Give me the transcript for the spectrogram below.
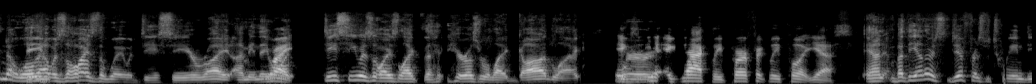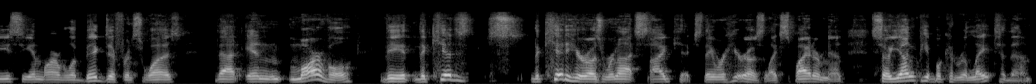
No well they, that was always the way with dc you're right. I mean they right. Were, dc was always like the heroes were like godlike where, exactly, perfectly put. Yes. And but the other difference between DC and Marvel, a big difference was that in Marvel, the the kids, the kid heroes were not sidekicks; they were heroes like Spider Man. So young people could relate to them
